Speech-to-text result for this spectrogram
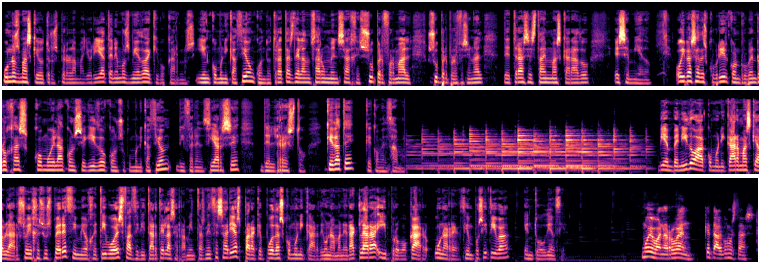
Unos más que otros, pero la mayoría tenemos miedo a equivocarnos. Y en comunicación, cuando tratas de lanzar un mensaje súper formal, súper profesional, detrás está enmascarado ese miedo. Hoy vas a descubrir con Rubén Rojas cómo él ha conseguido con su comunicación diferenciarse del resto. Quédate que comenzamos. Bienvenido a Comunicar más que hablar. Soy Jesús Pérez y mi objetivo es facilitarte las herramientas necesarias para que puedas comunicar de una manera clara y provocar una reacción positiva en tu audiencia. Muy buena, Rubén. ¿Qué tal? ¿Cómo estás?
